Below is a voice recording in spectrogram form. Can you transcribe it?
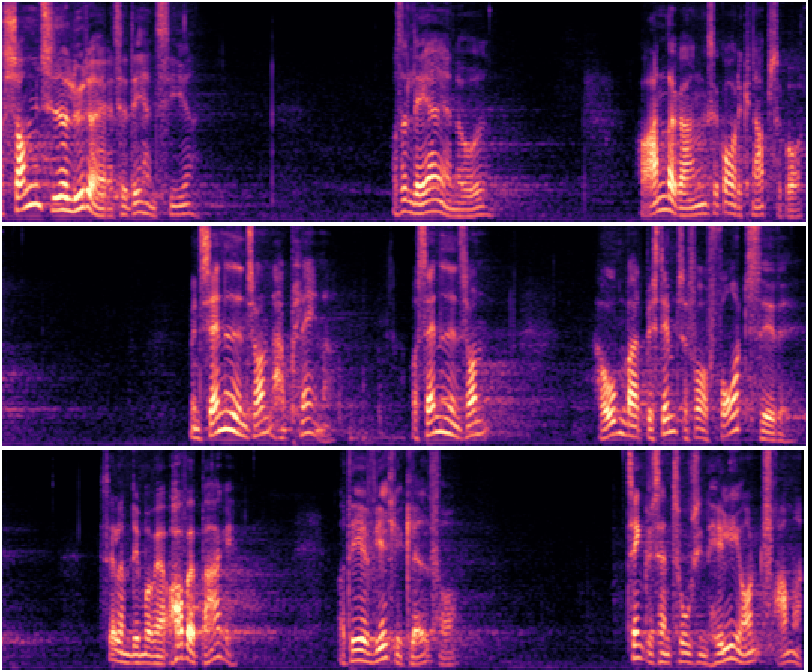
Og samtidig lytter jeg til det, han siger. Og så lærer jeg noget. Og andre gange, så går det knap så godt. Men sandhedens ånd har planer. Og sandhedens ånd har åbenbart bestemt sig for at fortsætte, selvom det må være op ad bakke. Og det er jeg virkelig glad for. Tænk, hvis han tog sin hellige ånd fra mig.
